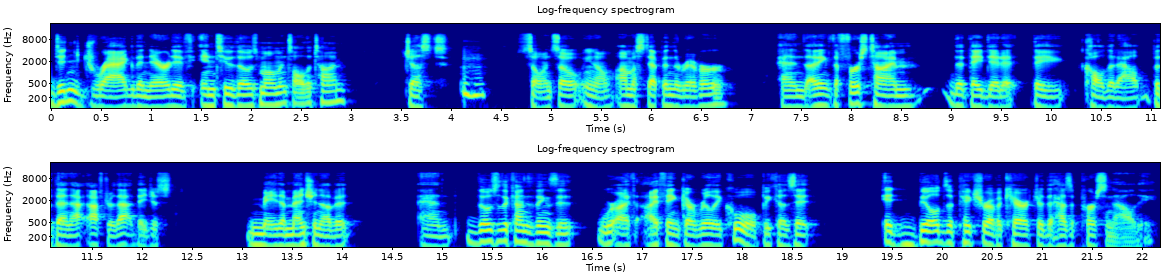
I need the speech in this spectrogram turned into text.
didn't drag the narrative into those moments all the time. Just so and so, you know, I'm a step in the river, and I think the first time that they did it, they called it out, but then after that, they just made a mention of it, and those are the kinds of things that were I, th- I think are really cool because it it builds a picture of a character that has a personality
